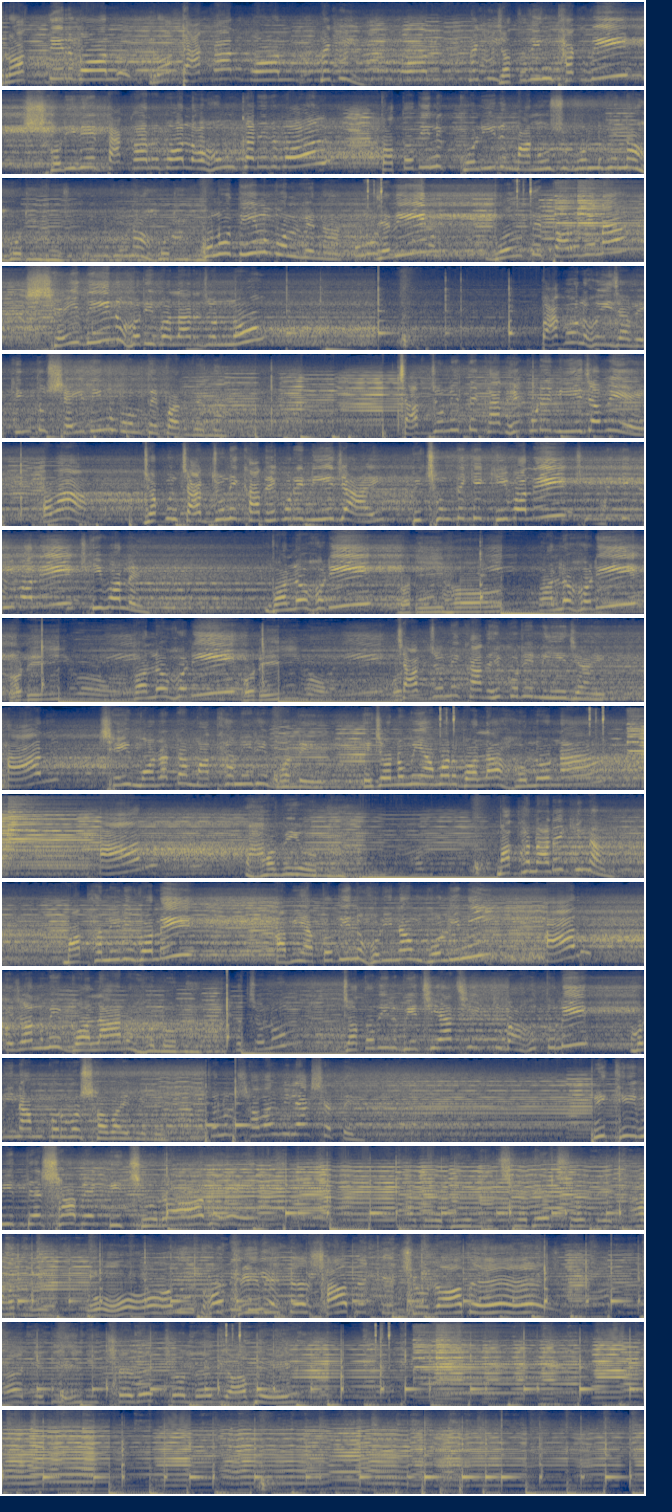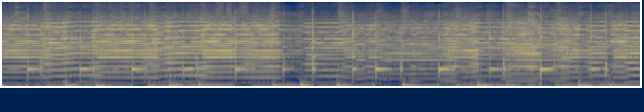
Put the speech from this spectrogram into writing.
রক্তের বল র- টাকার বল নাকি? যতদিন থাকবে, শরীরে টাকার বল, অহংকারের বল, ততদিন কলির মানুষ বলবে না হরি না হরি কোনো দিন বলবে না। যেদিন বলতে পারবে না সেই দিন হরি বলার জন্য পাগল হয়ে যাবে, কিন্তু সেই দিন বলতে পারবে না। চারজনেতে কাঁধে করে নিয়ে যাবে। বাবা, যখন চারজনে কাঁধে করে নিয়ে যায়, পিছন থেকে কি বলে? কি বলে? কি বলে? বলো হরি হরি বল বলো হরি হরি বল হরি। হরি চারজনে কাঁধে করে নিয়ে যায়। আর সেই মরাটা মাথা নেড়ে বলে এ জন্মে আমার বলা হলো না। আর হবেও না। মাথা নাড়ে কি না? মাথা নেড়ে বলে আমি এতদিন হরিনাম বলিনি আর এজন্মে বলার হলো না। চলুন যতদিন বেঁচে আছি একটু বাহু তুলি হরিনাম করব সবাই মিলে। চলুন সবাই মিলে একসাথে। পৃথিবীতে সবে কিছু রবে। দিন ছেড়ে চলে যাবে। ওই পৃথিবীতে সব কিছু রবে। একদিন ছেড়ে চলে যাবে।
